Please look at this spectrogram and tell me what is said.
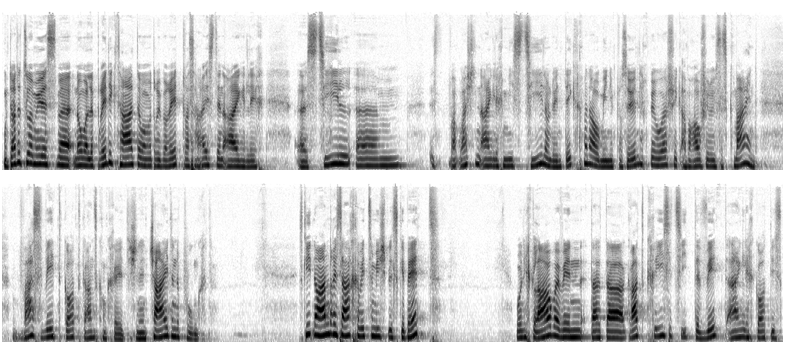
Und dazu müssen wir nochmal eine Predigt halten, wo man darüber redet, was heißt denn eigentlich äh, das Ziel, ähm, was ist denn eigentlich mein Ziel und wie entdeckt man auch meine persönliche Berufung, aber auch für uns als Gemeinde. Was will Gott ganz konkret? Das ist ein entscheidender Punkt. Es gibt noch andere Sachen, wie zum Beispiel das Gebet, wo ich glaube, wenn da, da gerade Krisenzeiten wird eigentlich Gott uns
